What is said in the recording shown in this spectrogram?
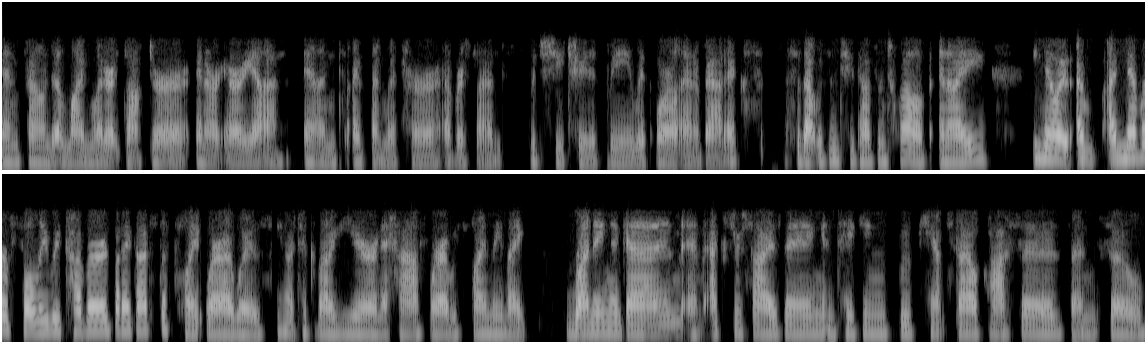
and found a Lyme literate doctor in our area. And I've been with her ever since, which she treated me with oral antibiotics. So that was in 2012. And I, you know, I, I never fully recovered, but I got to the point where I was, you know, it took about a year and a half where I was finally like running again and exercising and taking boot camp style classes. And so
